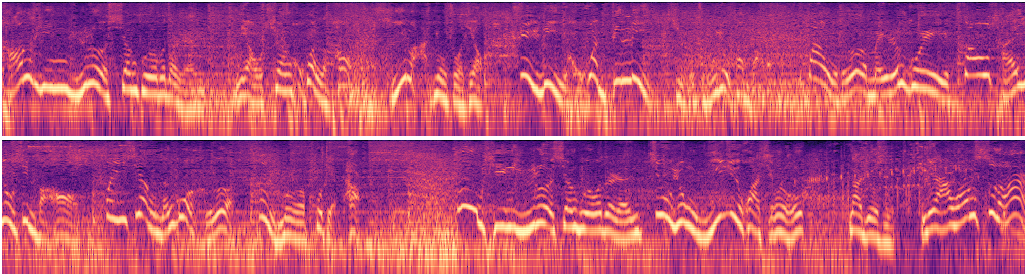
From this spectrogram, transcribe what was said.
常听娱乐香饽饽的人，鸟枪换了炮，骑马又坐轿，巨力换宾利，酒足又饭饱，抱得美人归，招财又进宝，飞象能过河，自摸不点炮。不听娱乐香饽饽的人，就用一句话形容，那就是俩王四个二，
